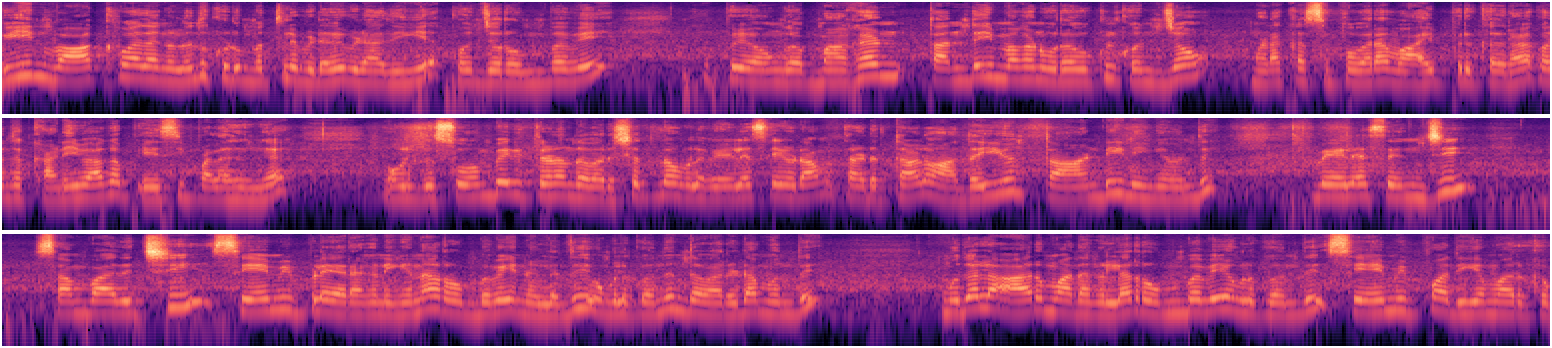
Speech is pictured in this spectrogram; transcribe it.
வீண் வாக்குவாதங்கள் வந்து குடும்பத்தில் விடவே விடாதீங்க. கொஞ்சம் ரொம்பவே இப்போ உங்கள் மகன் தந்தை மகன் உறவுக்குள் கொஞ்சம் மனக்கசப்பு வர வாய்ப்பு இருக்கிறதுனால கொஞ்சம் கனிவாக பேசி பழகுங்க. உங்களுக்கு சோம்பேறித்தனம் அந்த வருஷத்தில் உங்களை வேலை செய்ய விடாமல் தடுத்தாலும் அதையும் தாண்டி நீங்கள் வந்து வேலை செஞ்சு சம்பாதிச்சு சேமிப்பில் இறங்குனீங்கன்னா ரொம்பவே நல்லது. உங்களுக்கு வந்து இந்த வருடம் வந்து முதல் ஆறு மாதங்களில் ரொம்பவே உங்களுக்கு வந்து சேமிப்பும் அதிகமாக இருக்க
